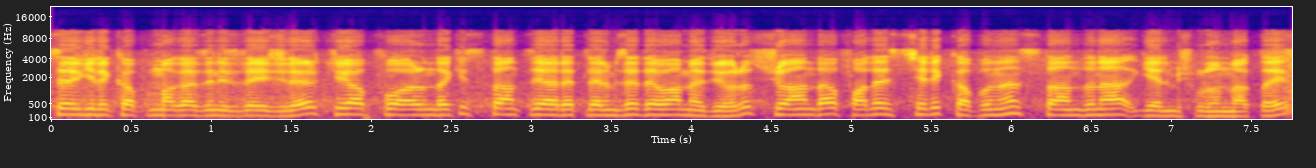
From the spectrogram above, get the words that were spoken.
sevgili Kapı Magazin izleyicileri, TÜYAP fuarındaki stand ziyaretlerimize devam ediyoruz. Şu anda Fales Çelik Kapı'nın standına gelmiş bulunmaktayız.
